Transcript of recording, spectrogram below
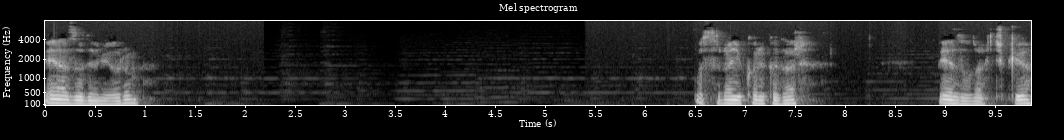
Beyaza dönüyorum. Bu sıra yukarı kadar beyaz olarak çıkıyor.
